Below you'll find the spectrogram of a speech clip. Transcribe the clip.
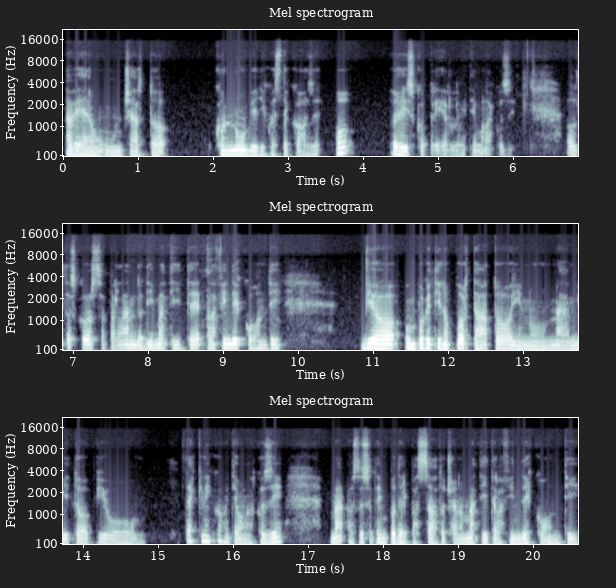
avere un, certo connubio di queste cose o riscoprirle, mettiamola così. La volta scorsa parlando di matite, alla fin dei conti vi ho un pochettino portato in un ambito più tecnico, mettiamola così, ma allo stesso tempo del passato, cioè una matita alla fin dei conti,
